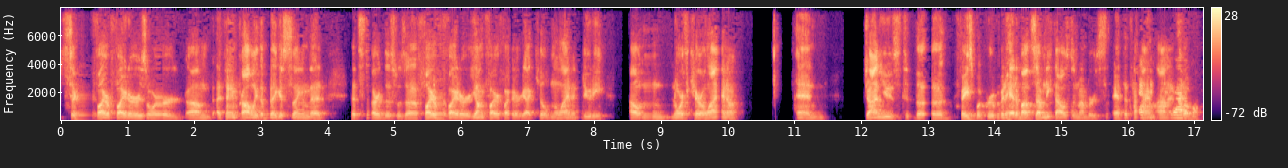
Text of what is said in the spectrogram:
sick firefighters, or um, I think probably the biggest thing that that started this was a firefighter, young firefighter, got killed in the line of duty out in North Carolina, and John used the, the Facebook group. It had about 70,000 members at the time on it. So,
